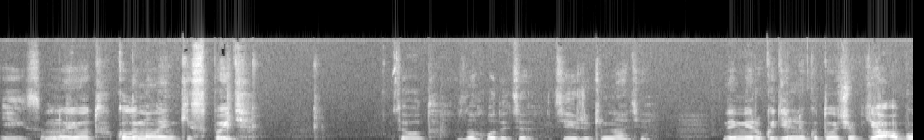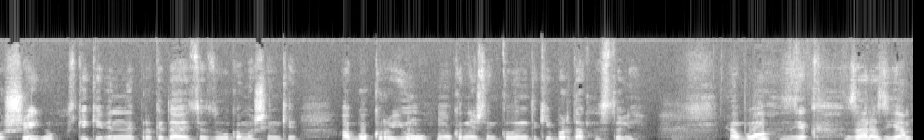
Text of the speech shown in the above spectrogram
І сам... Ну і от коли маленький спить, це от знаходиться в цій же кімнаті, де мій рукодільний куточок. Я або шию, оскільки він не прокидається з звука машинки, або крою, ну, звісно, коли не такий бардак на столі. Або, як зараз, я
